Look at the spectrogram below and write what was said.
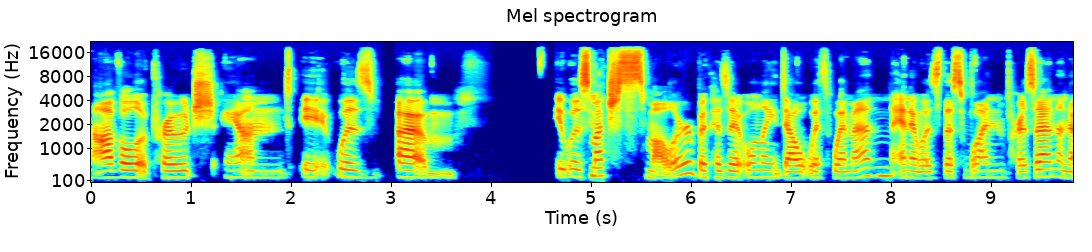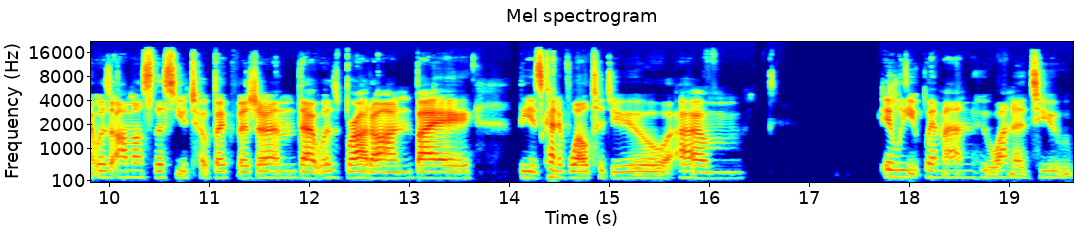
novel approach, and it was um, it was much smaller because it only dealt with women, and it was this one prison, and it was almost this utopic vision that was brought on by these kind of well-to-do um, elite women who wanted to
